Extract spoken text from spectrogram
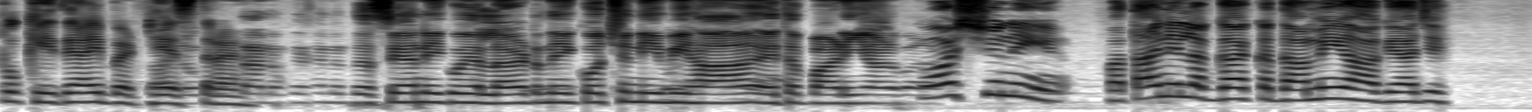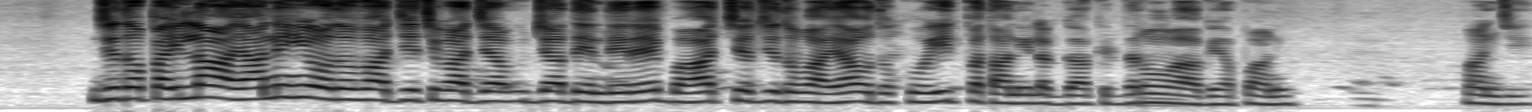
ਭੁੱਖੇ ਤੇ ਆਏ ਬੈਠੇ ਇਸ ਤਰ੍ਹਾਂ। ਤੁਹਾਨੂੰ ਕਿਸੇ ਨੇ ਦੱਸਿਆ ਨਹੀਂ ਕੋਈ ਅਲਰਟ ਨਹੀਂ ਕੁਝ ਨਹੀਂ ਵੀ ਹਾਂ ਇੱਥੇ ਪਾਣੀ ਆਉਣ ਵਾਲਾ। ਕੁਛ ਨਹੀਂ ਪਤਾ ਹੀ ਨਹੀਂ ਲੱਗਾ ਇੱਕਦਮ ਹੀ ਆ ਗਿਆ ਜੇ। ਜਦੋਂ ਪਹਿਲਾਂ ਆਇਆ ਨਹੀਂ ਸੀ, ਉਦੋਂ ਵਾਜੇ ਚ ਵਾਜਾ ਵੂਜਾ ਦਿੰਦੇ ਰਹੇ ਬਾਅਦ ਚ ਜਦੋਂ ਆਇਆ ਉਦੋਂ ਕੋਈ ਪਤਾ ਨਹੀਂ ਲੱਗਾ ਕਿੱਧਰੋਂ ਆ ਗਿਆ ਪਾਣੀ। ਹਾਂਜੀ।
